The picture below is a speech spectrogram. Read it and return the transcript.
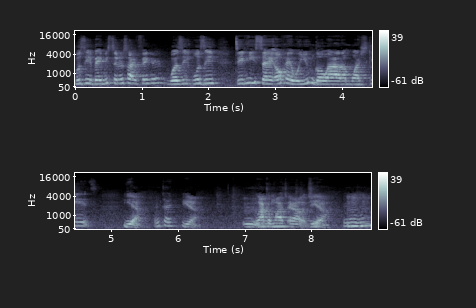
Was he a babysitter type figure? Was he? Was he? Did he say, "Okay, well, you can go out and watch kids"? yeah, Okay. yeah. Well, I can watch Alex. Yeah. Mm-hmm.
